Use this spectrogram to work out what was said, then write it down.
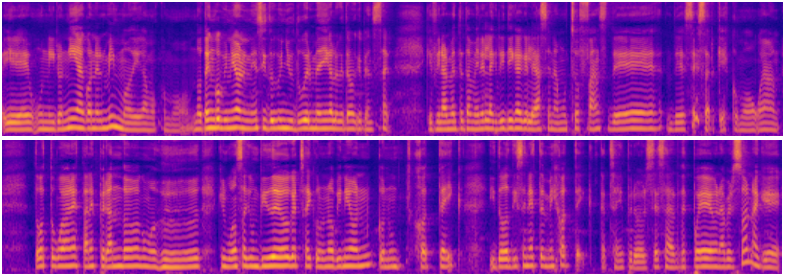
eh, una ironía con él mismo, digamos, como no tengo opinión, necesito que un youtuber me diga lo que tengo que pensar. Que finalmente también es la crítica que le hacen a muchos fans de, de César, que es como, bueno, todos estos weones están esperando como que el weón saque un video, ¿cachai? Con una opinión, con un hot take, y todos dicen, este es mi hot take, ¿cachai? Pero el César después es una persona que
